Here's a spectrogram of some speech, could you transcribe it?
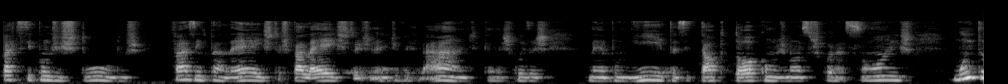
participam de estudos, fazem palestras, palestras né, de verdade, aquelas coisas né, bonitas e tal que tocam os nossos corações. Muito,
